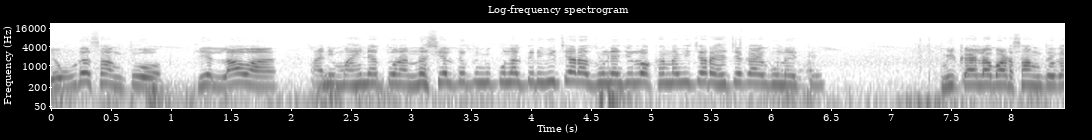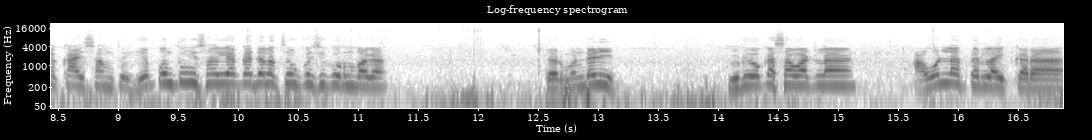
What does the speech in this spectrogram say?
एवढं सांगतो हे लावा आणि महिन्यातून नसेल तर तुम्ही कुणाला तरी विचारा जुन्याच्या लोकांना विचारा ह्याचे काय गुण आहेत ते. मी काय लबाड सांगतोय का काय सांगतो हे पण तुम्ही सांग एखाद्याला चौकशी करून बघा. तर मंडळी व्हिडिओ कसा वाटला? आवडला तर लाईक करा.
